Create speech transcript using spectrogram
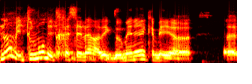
Non, mais tout le monde est très sévère avec Domenech, mais euh, euh,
